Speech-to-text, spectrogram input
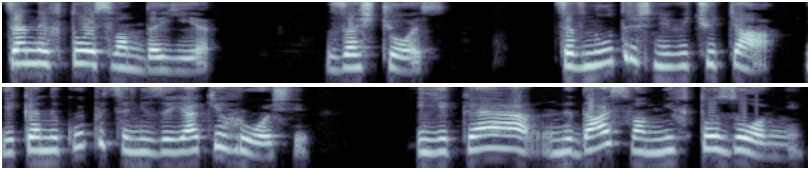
Це не хтось вам дає за щось. Це внутрішнє відчуття, яке не купиться ні за які гроші і яке не дасть вам ніхто зовні.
